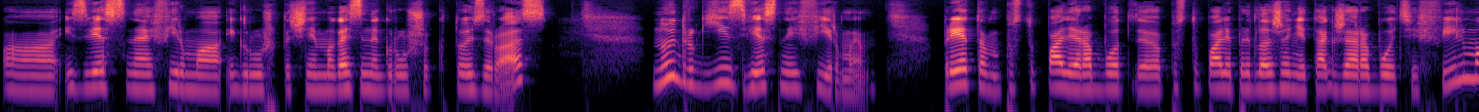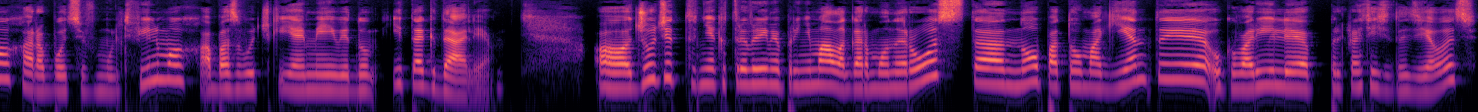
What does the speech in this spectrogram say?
а, известная фирма игрушек, точнее магазин игрушек Toys R Us, ну и другие известные фирмы. При этом поступали, работы, поступали предложения также о работе в фильмах, о работе в мультфильмах, об озвучке я имею в виду и так далее. А, Джудит некоторое время принимала гормоны роста, но потом агенты уговорили прекратить это делать,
